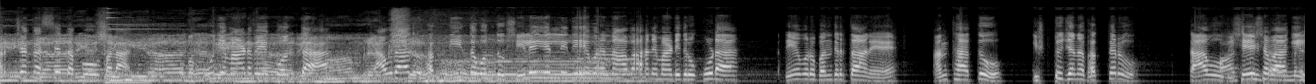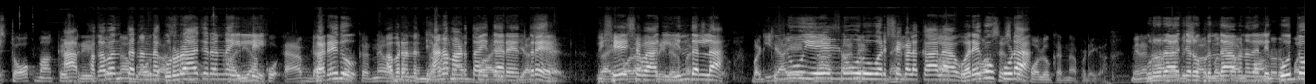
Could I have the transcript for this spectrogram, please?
ಅರ್ಚಕಸ್ಯ ತಪೋಫಲ ಒಬ್ಬ ಪೂಜೆ ಮಾಡಬೇಕು ಅಂತ ಯಾವುದಾದ್ರೂ ಭಕ್ತಿಯಿಂದ ಒಂದು ಶಿಲೆಯಲ್ಲಿ ದೇವರನ್ನ ಆವಾಹನೆ ಮಾಡಿದ್ರು ಕೂಡ ದೇವರು ಬಂದಿರ್ತಾನೆ ಅಂತಹದ್ದು ಇಷ್ಟು ಜನ ಭಕ್ತರು ತಾವು ವಿಶೇಷವಾಗಿ ಆ ಭಗವಂತನನ್ನ ಗುರುರಾಜರನ್ನ ಇಲ್ಲಿ ಕರೆದು ಅವರನ್ನ ಧ್ಯಾನ ಮಾಡ್ತಾ ಇದ್ದಾರೆ ಅಂದ್ರೆ ವಿಶೇಷವಾಗಿ ಇಂದಲ್ಲ ಇನ್ನೂ ಏಳ್ನೂರು ವರ್ಷಗಳ ಕಾಲ ವರೆಗೂ ಕೂಡ ಗುರುರಾಜರು ಬೃಂದಾವನದಲ್ಲಿ ಕೂತು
